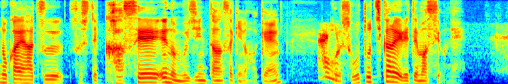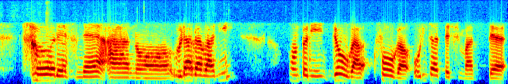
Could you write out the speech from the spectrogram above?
の開発そして火星への無人探査機の派遣、はい、これ相当力入れてますよね。そうですね。あの裏側に本当にジョーが4が降り立ってしまって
